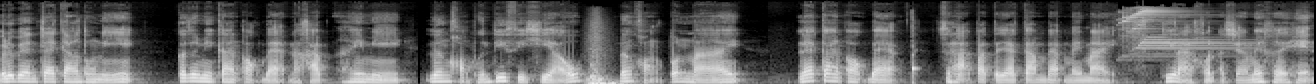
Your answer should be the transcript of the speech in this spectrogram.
บริเวณใจกลางตรงนี้ก็จะมีการออกแบบนะครับ ให้มีเรื่องของพื้นที่สีเขียว เรื่องของต้นไม้ และการออกแบบสถาปัตยกรรมแบบใหม่ ๆ ที่หลายคนอาจจะยังไม่เคยเห็น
